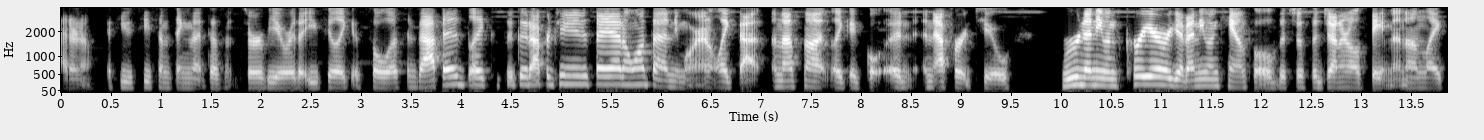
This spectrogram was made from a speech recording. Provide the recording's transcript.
I don't know, if you see something that doesn't serve you or that you feel like is soulless and vapid, like it's a good opportunity to say, I don't want that anymore. I don't like that. And that's not like a an, an effort to ruin anyone's career or get anyone canceled. It's just a general statement on like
